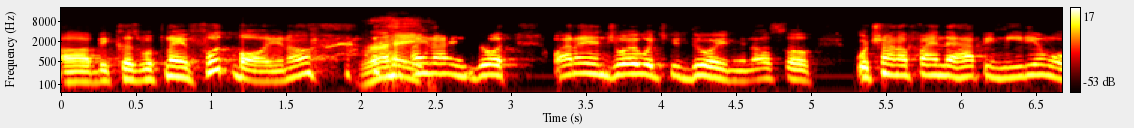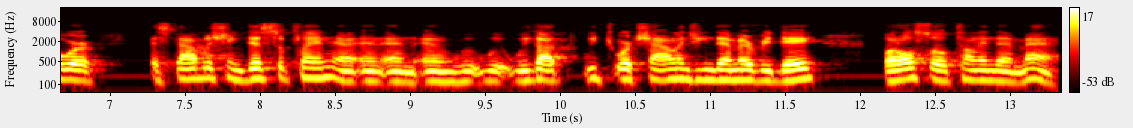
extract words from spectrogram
uh, because we're playing football, you know. Right. why not enjoy? Why not enjoy what you're doing, you know? So we're trying to find the happy medium where we're establishing discipline, and and and we, we got we, we're challenging them every day, but also telling them, man,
